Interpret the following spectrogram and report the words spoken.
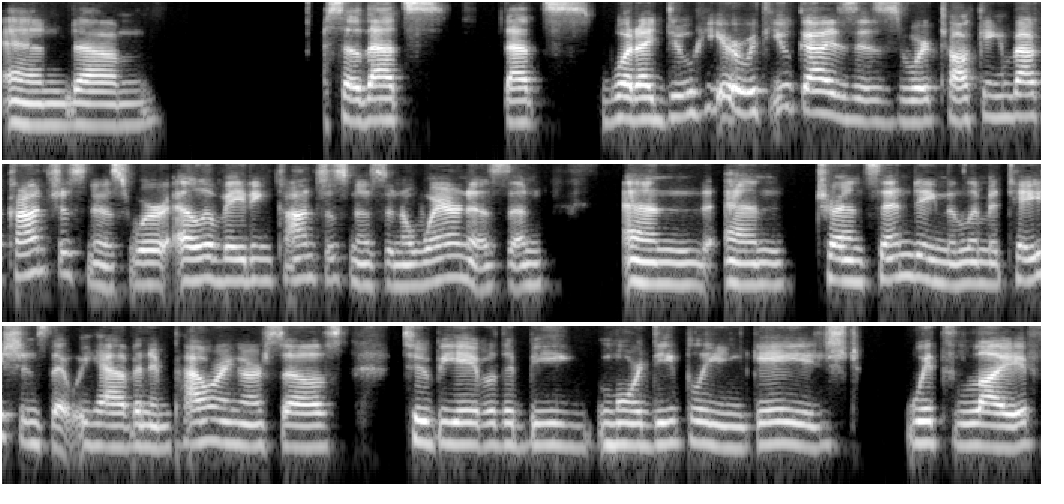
And um, so that's that's what I do here with you guys is we're talking about consciousness. We're elevating consciousness and awareness and and and transcending the limitations that we have and empowering ourselves to be able to be more deeply engaged with life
